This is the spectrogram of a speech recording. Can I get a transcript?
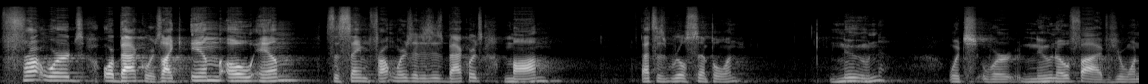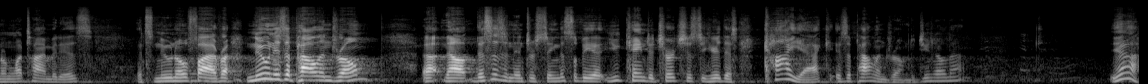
frontwards or backwards, like M-O-M. It's the same frontwards as it is backwards. Mom, that's a real simple one. Noon, which we're noon 05, if you're wondering what time it is. It's noon 05, right? Noon is a palindrome. Uh, now, this is an interesting, this will be a, you came to church just to hear this. Kayak is a palindrome. Did you know that? Yeah.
